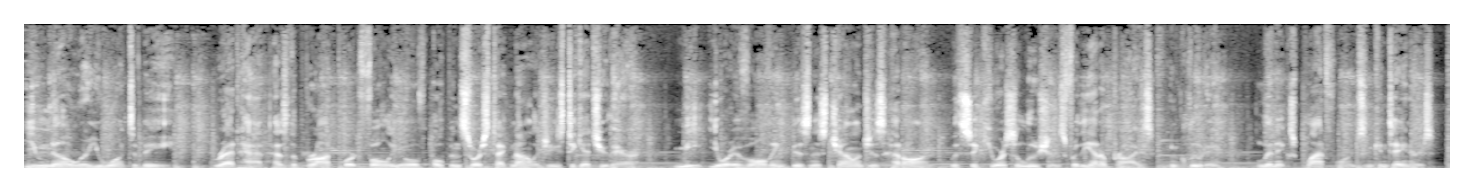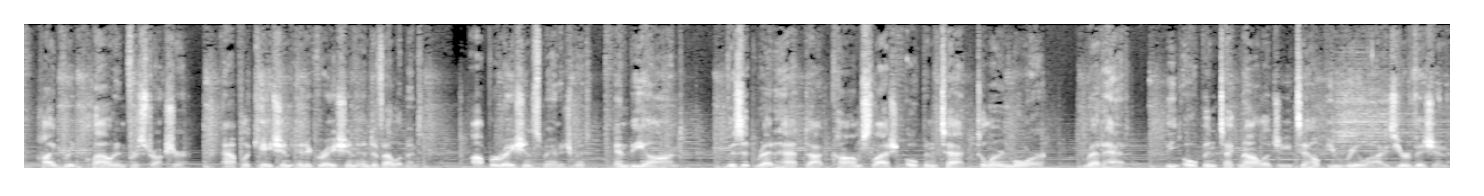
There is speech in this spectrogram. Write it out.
You know where you want to be. Red Hat has the broad portfolio of open source technologies to get you there. Meet your evolving business challenges head on with secure solutions for the enterprise, including Linux platforms and containers, hybrid cloud infrastructure, application integration and development, operations management, and beyond. Visit redhat.com slash opentech to learn more. Red Hat, the open technology to help you realize your vision.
